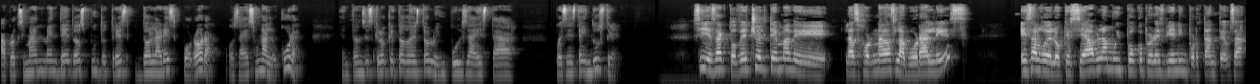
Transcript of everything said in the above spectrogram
aproximadamente 2.3 dólares por hora, o sea, es una locura. Entonces creo que todo esto lo impulsa esta, pues esta industria. Sí, exacto. De hecho, el tema de las jornadas laborales es algo de lo que se habla muy poco, pero es bien importante. O sea,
